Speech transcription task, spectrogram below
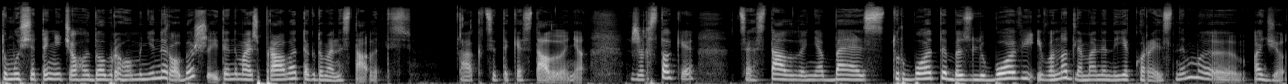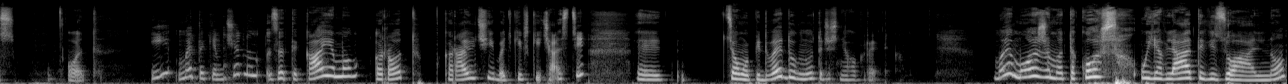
тому що ти нічого доброго мені не робиш, і ти не маєш права так до мене ставитись. Так, Це таке ставлення жорстоке, це ставлення без турботи, без любові, і воно для мене не є корисним. Е, Адьос. От. І ми таким чином затикаємо рот караючій батьківській часті е, цьому підвиду внутрішнього критика. Ми можемо також уявляти візуально,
